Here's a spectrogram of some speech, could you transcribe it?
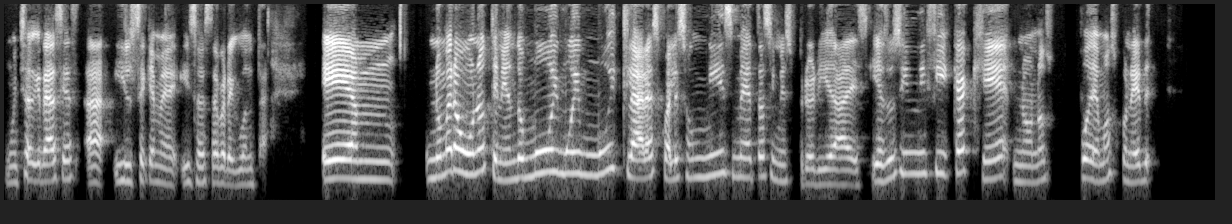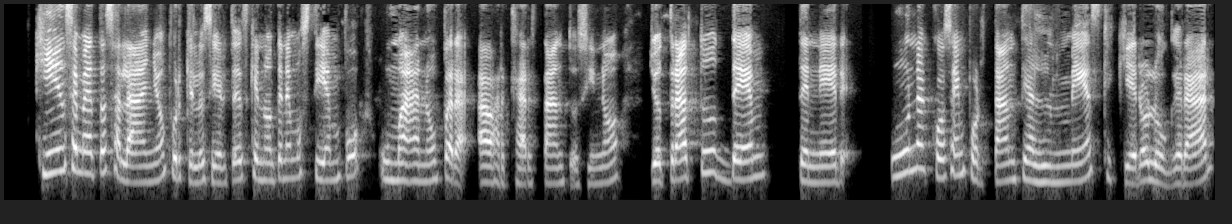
Muchas gracias a Ilse que me hizo esta pregunta. Em, número uno, teniendo muy, muy, muy claras cuáles son mis metas y mis prioridades. Y eso significa que no nos podemos poner 15 metas al año, porque lo cierto es que no tenemos tiempo humano para abarcar tanto, sino yo trato de tener una cosa importante al mes que quiero lograr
